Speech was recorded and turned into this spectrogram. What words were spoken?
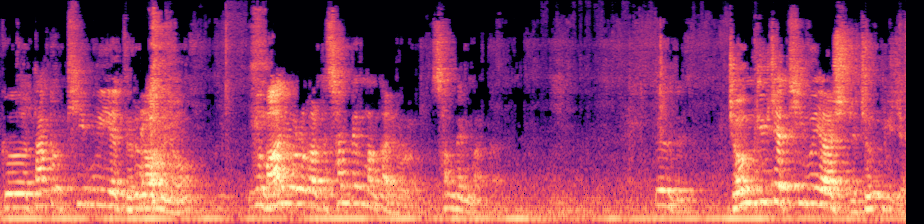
그 닷컴 TV에 들어가면요 이거 많이 올라갈 때 300만까지 올라가요. 300만까지. 그 정규제 TV 아시죠? 정규제.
